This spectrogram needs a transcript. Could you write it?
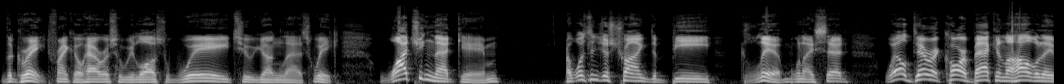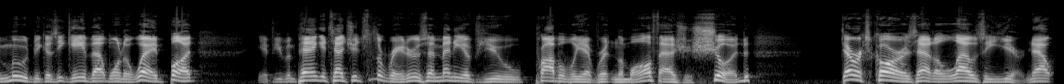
the great Franco Harris, who we lost way too young last week. Watching that game, I wasn't just trying to be glib when I said, well, Derek Carr back in the holiday mood because he gave that one away. But if you've been paying attention to the Raiders, and many of you probably have written them off, as you should, Derek Carr has had a lousy year. Now,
